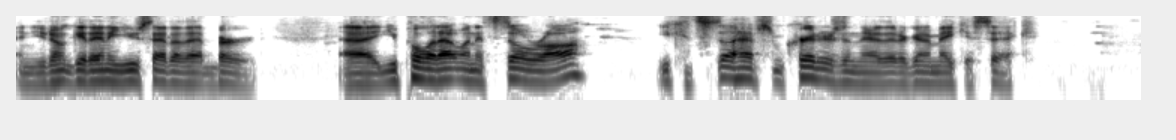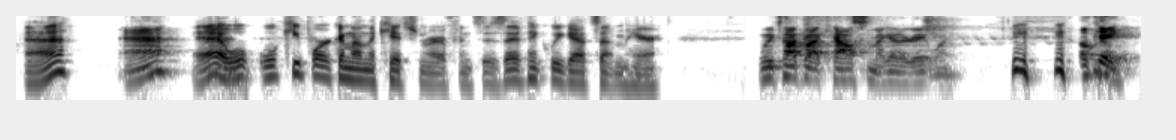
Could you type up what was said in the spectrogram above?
and you don't get any use out of that bird. Uh, you pull it out when it's still raw, you can still have some critters in there that are going to make you sick. Huh? eh? Yeah, we'll, we'll keep working on the kitchen references. I think we got something here. When we talk about calcium, I got a great one. Okay,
